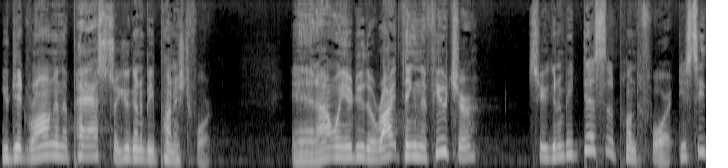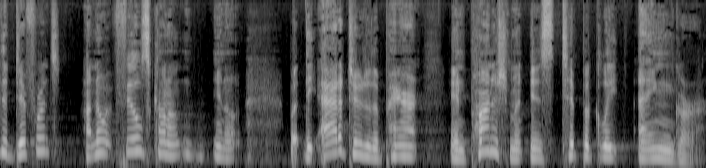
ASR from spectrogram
You did wrong in the past, so you're going to be punished for it. And I want you to do the right thing in the future, so you're going to be disciplined for it. Do you see the difference? I know it feels kind of, you know, but the attitude of the parent in punishment is typically anger.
